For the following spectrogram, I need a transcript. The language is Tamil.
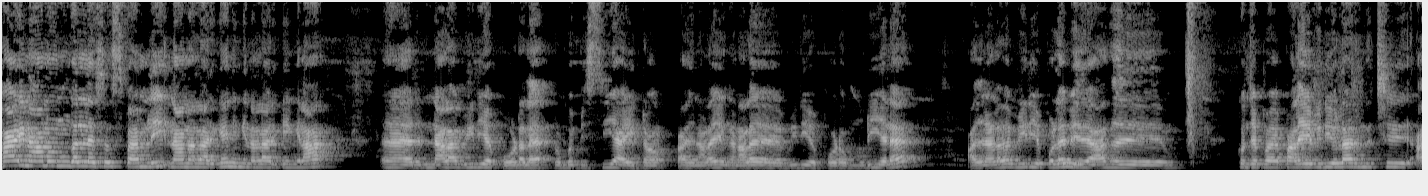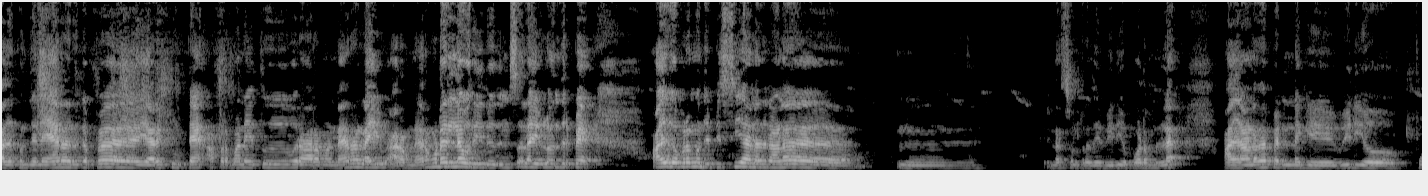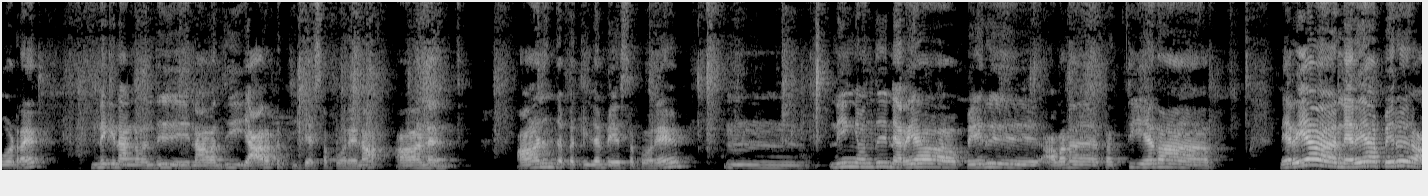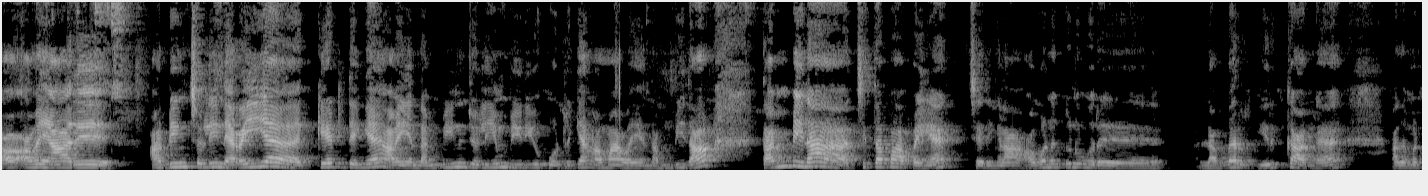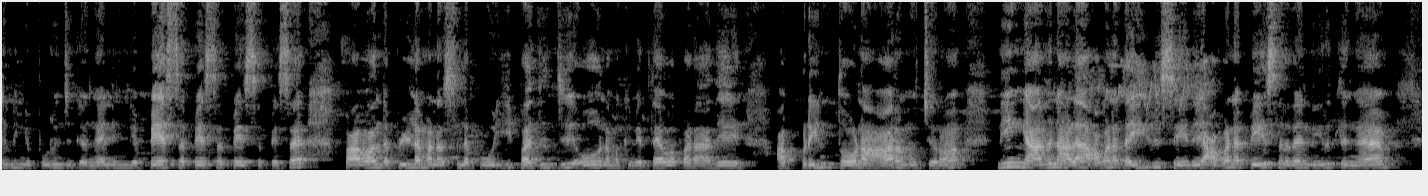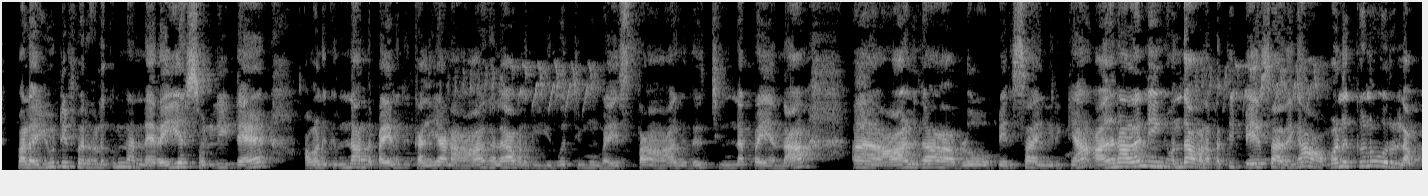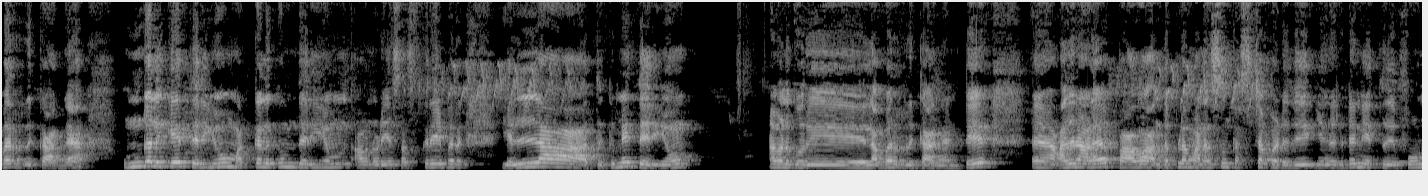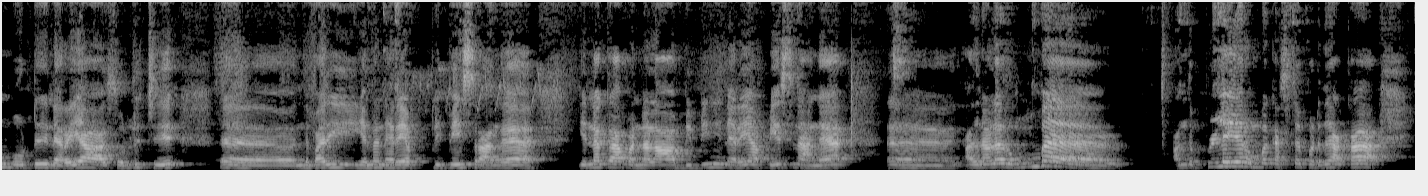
ஹாய் நான் உங்கள் எஸ்எஸ் ஃபேமிலி நான் நல்லா இருக்கேன். நீங்கள் நல்லா இருக்கீங்களா? ரெண்டு நாளாக வீடியோ போடலை. ரொம்ப பிஸியாகிட்டோம் ஆகிட்டோம் எங்களால் வீடியோ போட முடியலை. அதனால தான் வீடியோ போல அது கொஞ்சம் ப பழைய வீடியோலாம் இருந்துச்சு. அது கொஞ்சம் நேரம் இருக்கப்ப இறக்கி விட்டேன். அப்புறமா நேற்று ஒரு அரை மணி நேரம் லைவ் அரை மணி நேரம் கூட இல்லை. ஒரு இருபது நிமிஷம் லைவில் வந்திருப்பேன். அதுக்கப்புறம் கொஞ்சம் பிஸியானதுனால என்ன சொல்கிறது வீடியோ போட முடில அதனால தான் இப்போ இன்றைக்கி வீடியோ போடுறேன். இன்றைக்கி நாங்கள் வந்து நான் வந்து யாரை பற்றி பேச போகிறேன்னா ஆனந்த். ஆனந்தை பற்றி தான் பேச போகிறேன் நீங்கள் வந்து நிறையா பேர் அவனை பற்றியே தான் நிறையா நிறையா பேர் அவன் யார் அப்படின்னு சொல்லி நிறைய கேட்டுட்டீங்க. அவன் என் தம்பின்னு சொல்லியும் வீடியோ போட்டிருக்கேன். ஆமாம் அவன் என் தம்பி தான் தம்பினா சித்தப்பா பையன். சரிங்களா? அவனுக்குன்னு ஒரு லவ்வர் இருக்காங்க. அதை மட்டும் நீங்கள் புரிஞ்சுக்கோங்க. நீங்கள் பேச பேச பேச பேச பாவம் அந்த பிள்ளை மனசில் போய் பதிஞ்சு ஓ நமக்கு இவர் தேவைப்படாது அப்படின்னு தோண ஆரம்பிச்சிடும் நீங்கள் அதனால அவனை தயவு செய்து அவனை பேசுகிறத நிறுத்துங்க. பல யூடியூபர்களுக்கும் நான் நிறைய சொல்லிட்டேன். அவனுக்கு இன்னும் அந்த பையனுக்கு கல்யாணம் ஆகலை. அவனுக்கு இருபத்தி மூணு வயசு தான் ஆகுது. சின்ன பையன்தான். ஆள் ஆளு தான் அவ்வளோ பெருசாக இருக்கான். அதனால் நீங்கள் வந்து அவனை பற்றி பேசாதீங்க. அவனுக்குன்னு ஒரு லவ்வர் இருக்காங்க. உங்களுக்கே தெரியும். மக்களுக்கும் தெரியும். அவனுடைய சப்ஸ்கிரைபர் எல்லாத்துக்குமே தெரியும். அவனுக்கு ஒரு லவ்வர் இருக்காங்கன்ட்டு. அதனால் அதனால பாவம் அந்த பிள்ளை மனசும் கஷ்டப்படுது. எங்ககிட்ட நேற்று ஃபோன் போட்டு நிறையா சொல்லுச்சு. இந்த மாதிரி என்ன நிறையா இப்படி பேசுகிறாங்க என்னக்கா பண்ணலாம்? அப்படி இப்படின்னு நிறையா பேசுனாங்க. அதனால் அதனால ரொம்ப அந்த பிள்ளைய ரொம்ப கஷ்டப்படுது. அக்கா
